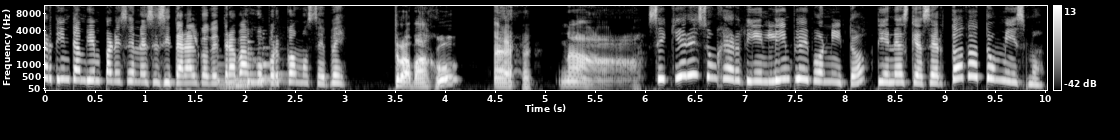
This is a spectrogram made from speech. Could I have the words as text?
jardín también parece necesitar algo de trabajo por cómo se ve. ¿Trabajo? no. Si quieres un jardín limpio y bonito, tienes que hacer todo tú mismo.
